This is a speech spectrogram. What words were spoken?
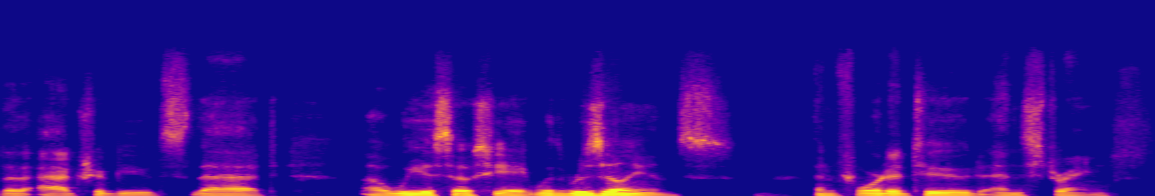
the attributes that uh, we associate with resilience and fortitude and strength.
